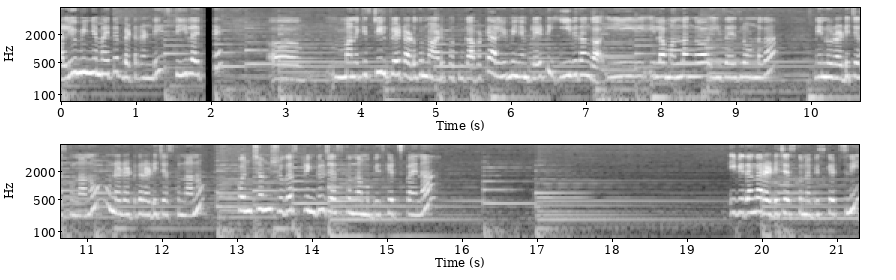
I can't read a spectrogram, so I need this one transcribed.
అల్యూమినియం అయితే బెటర్ అండి. స్టీల్ అయితే మనకి స్టీల్ ప్లేట్ అడుగును మాడిపోతుంది కాబట్టి అల్యూమినియం ప్లేట్ ఈ విధంగా ఈ ఇలా మందంగా ఈ సైజులో ఉండగా నేను రెడీ చేసుకున్నాను. ఉండేటట్టుగా రెడీ చేసుకున్నాను. కొంచెం షుగర్ స్ప్రింకిల్ చేసుకుందాము బిస్కెట్స్ పైన. ఈ విధంగా రెడీ చేసుకున్న బిస్కెట్స్ని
